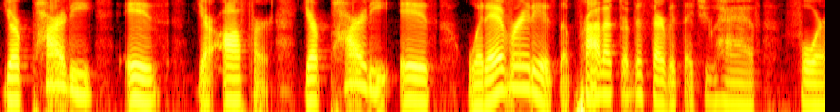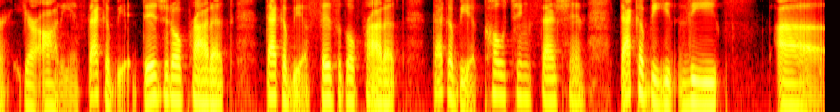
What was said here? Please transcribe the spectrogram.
Your party is your offer. Your party is whatever it is, the product or the service that you have for your audience. That could be a digital product, that could be a physical product, that could be a coaching session, that could be the uh,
